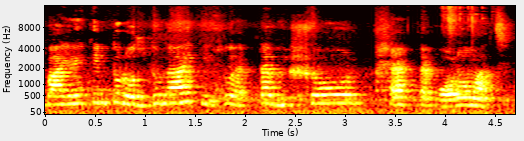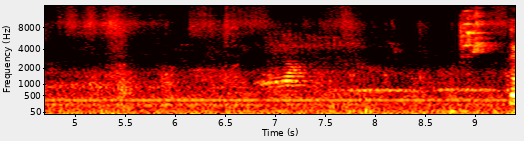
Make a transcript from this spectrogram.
বাইরে কিন্তু রোদ্দু নাই, কিন্তু একটা ভীষণ, একটা গরম আছে। তো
